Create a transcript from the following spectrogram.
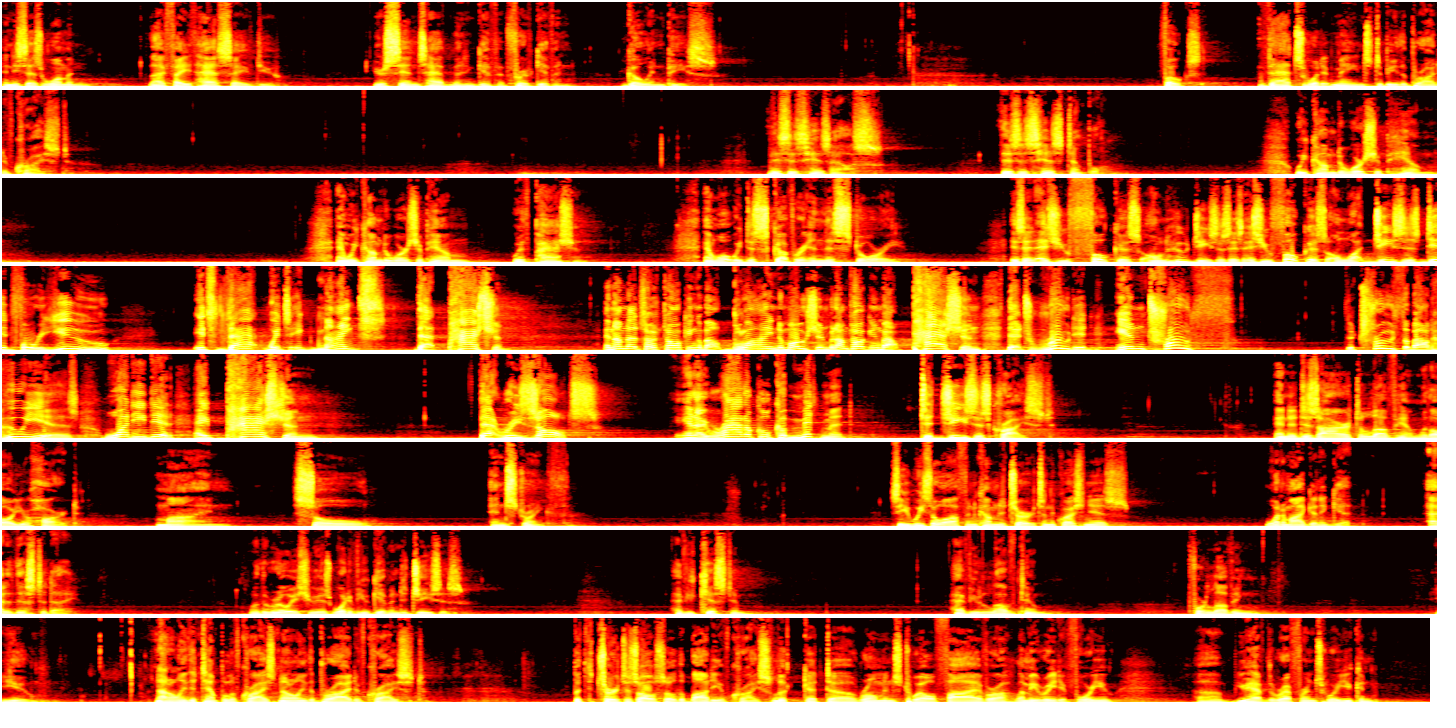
And he says, Woman, thy faith has saved you. Your sins have been given, forgiven. Go in peace. Folks, that's what it means to be the bride of Christ. This is his house. This is his temple we come to worship Him. And we come to worship Him with passion. And what we discover in this story is that as you focus on who Jesus is, as you focus on what Jesus did for you, it's that which ignites that passion. And I'm not talking about blind emotion, but I'm talking about passion that's rooted in truth the truth about who he is, what he did, a passion that results in a radical commitment to Jesus Christ and a desire to love him with all your heart, mind, soul, and strength. See, we so often come to church, and the question is, what am I going to get out of this today? Well, the real issue is, what have you given to Jesus? Have you kissed him? Have you loved him for loving you? Not only the temple of Christ, not only the bride of Christ, but the church is also the body of Christ. Look at uh, Romans 12 5, or uh, let me read it for you. Uh, you have the reference where you can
